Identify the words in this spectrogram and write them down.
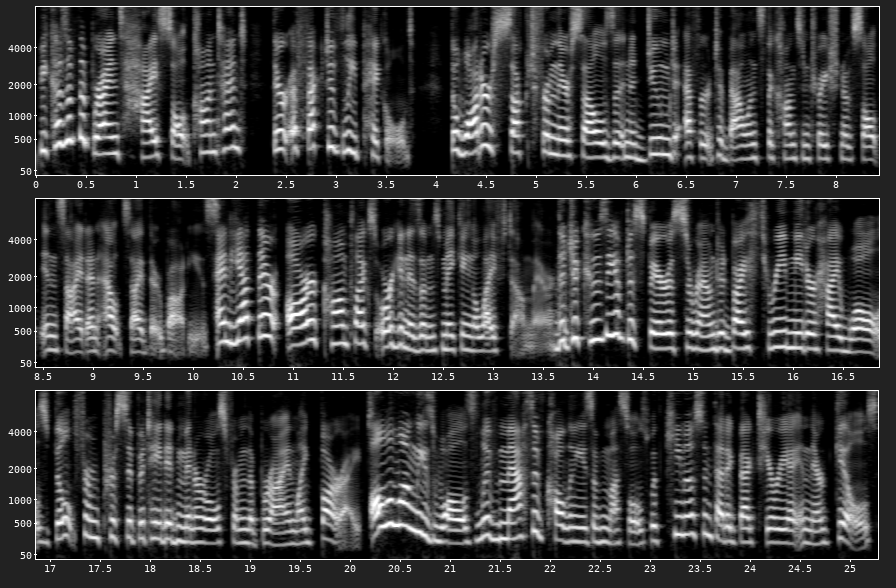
Because of the brine's high salt content, they're effectively pickled. The water sucked from their cells in a doomed effort to balance the concentration of salt inside and outside their bodies. And yet there are complex organisms making a life down there. The Jacuzzi of Despair is surrounded by three meter high walls built from precipitated minerals from the brine like barite. All along these walls live massive colonies of mussels with chemosynthetic bacteria in their gills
